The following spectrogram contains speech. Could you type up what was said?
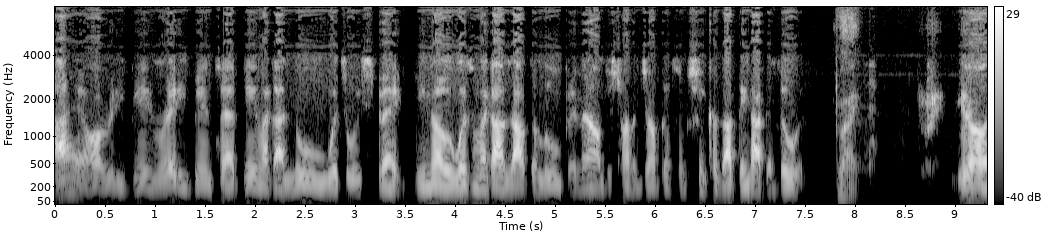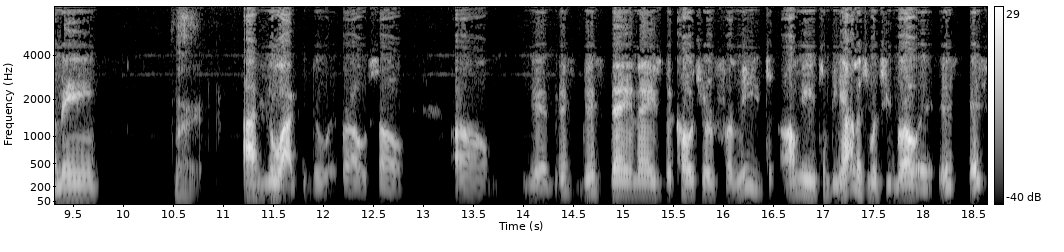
I had already been ready, been tapped in. Like I knew what to expect. You know, it wasn't like I was out the loop, and now I'm just trying to jump in some shit because I think I could do it. Right. You know what I mean? Right. I knew I could do it, bro. So, um, yeah, this this day and age, the culture for me, I mean, to be honest with you, bro, it, it's it's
